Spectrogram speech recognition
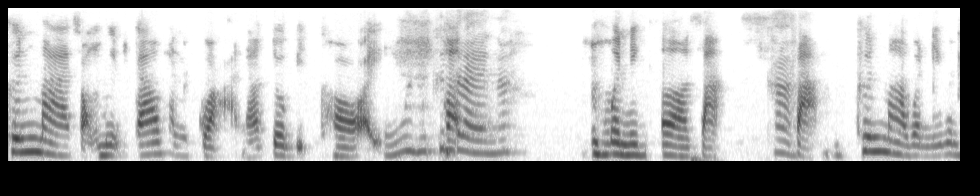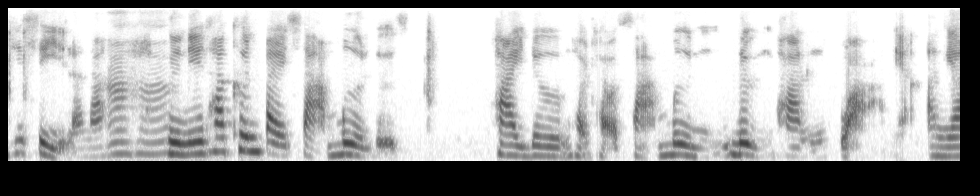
ขึ้นมาสองหมื่นเก้าพันกว่านะตัวบิตคอยวันนี้ขึ้นแรงนะวันนี้เออสามสามขึ้นมาวันนี้วันที่สี่แล้วนะคือนี้ถ้าขึ้นไปสามหมื่นหรือไฮเดิมแถวแถวสามหมื่นหนึ่งพันกว่าเนี่ย อันนี้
